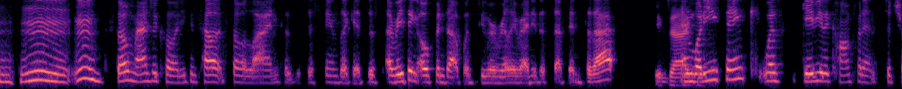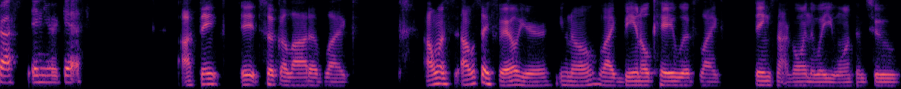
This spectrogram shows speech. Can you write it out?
Mm-hmm. Mm, so magical. And you can tell it's so aligned because it just seems like it just everything opened up once you were really ready to step into that. Exactly. And what do you think was gave you the confidence to trust in your gifts? I think it took a lot of like I want I would say failure, you know, like being okay with like things not going the way you want them to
